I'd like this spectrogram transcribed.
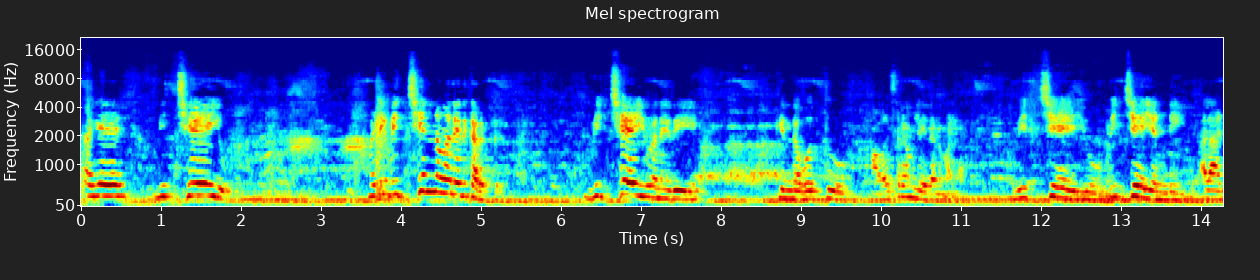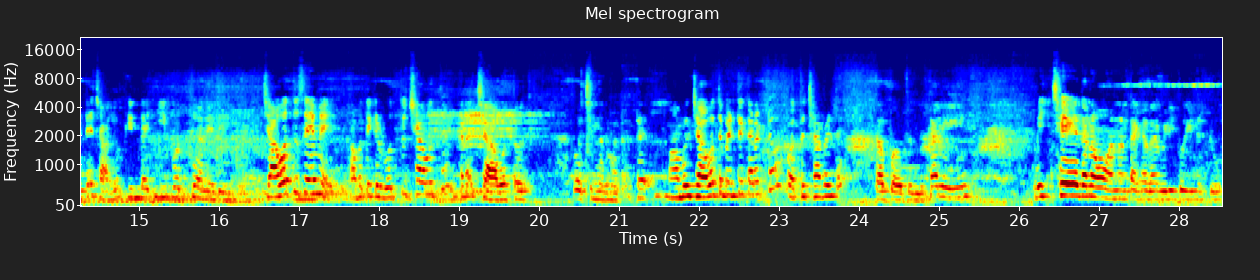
అలాగే విచ్చేయు. మళ్ళీ విచ్ఛిన్నం అనేది కరెక్ట్. విచ్చేయు అనేది కింద ఒత్తు అవసరం లేదనమాట. విచ్చేయు విచ్చేయండి. అలా అంటే చాలు. కింద ఈ బొత్తు అనేది. చావత్తు సేమే. కాకపోతే ఇక్కడ ఒత్తు చావత్తు ఇక్కడ చావత్తు వచ్చిందనమాట. అంటే మామూలు చావత్తు పెడితే కరెక్ట్ ఒత్తు చా పెడితే తప్పు అవుతుంది కానీ విచ్ఛేదనం అని అంటాం కదా విడిపోయినట్టు.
